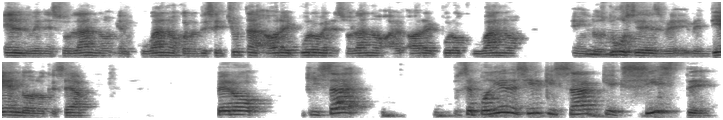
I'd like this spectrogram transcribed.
el venezolano, el cubano, cuando dicen chuta, ahora hay puro venezolano, ahora hay puro cubano en los buses, vendiendo, lo que sea. Pero quizá se podría decir quizá que existe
